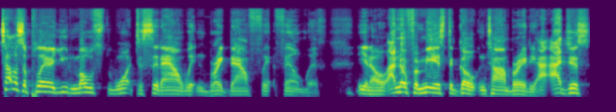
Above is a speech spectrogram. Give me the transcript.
tell us a player you'd most want to sit down with and break down fi- film with. You know, I know for me it's the goat and Tom Brady. I, I just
